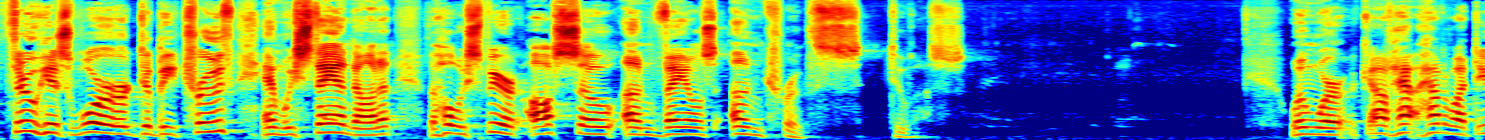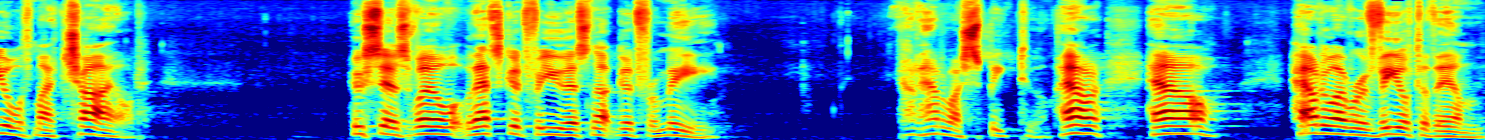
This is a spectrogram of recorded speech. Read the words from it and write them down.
through His Word to be truth, and we stand on it, the Holy Spirit also unveils untruths to us. When we're, God, how, how do I deal with my child who says, Well, that's good for you, that's not good for me? God, how do I speak to them? How, how, how do I reveal to them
